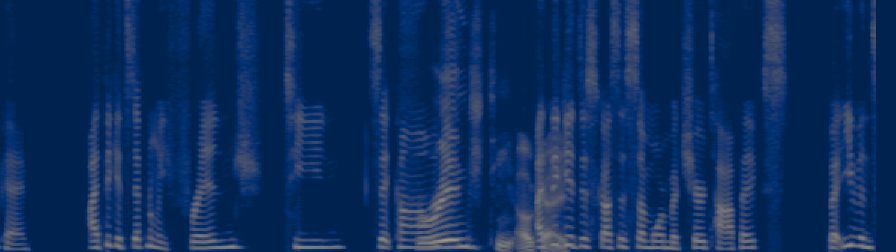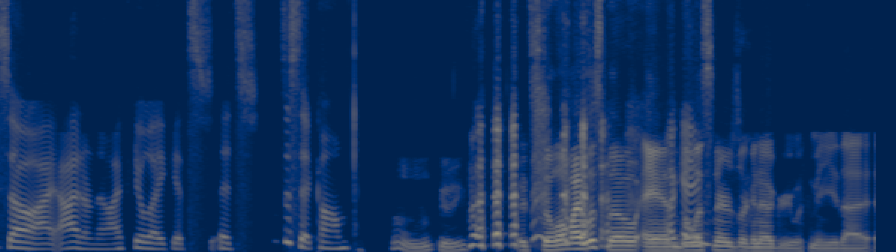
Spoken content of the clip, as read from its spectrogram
okay i think it's definitely fringe teen sitcom Fringe teen. Okay. I think it discusses some more mature topics, but even so, I I don't know. I feel like it's it's it's a sitcom. Hmm, okay. It's still on my list though, and the listeners are gonna agree with me that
